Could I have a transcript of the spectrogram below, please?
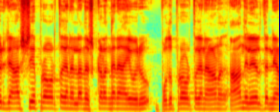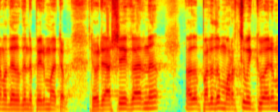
ഒരു രാഷ്ട്രീയ പ്രവർത്തകനല്ല നിഷ്കളങ്കനായ ഒരു പൊതുപ്രവർത്തകനാണ്. ആ നിലയിൽ തന്നെയാണ് അദ്ദേഹത്തിന്റെ പെരുമാറ്റം. ഒരു രാഷ്ട്രീയക്കാരന് അത് പലതും മറച്ചു വയ്ക്കുവാനും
